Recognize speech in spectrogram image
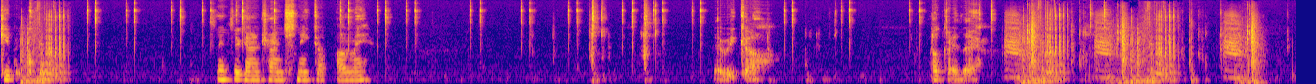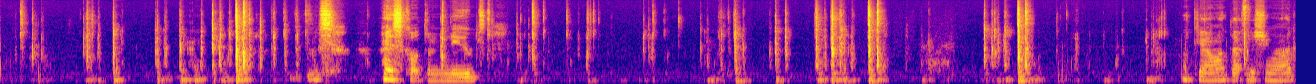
keep it cool. I think they're gonna try and sneak up on me. There we go. Okay, there. Oops. I just called them noobs. Okay, I want that fishing rod.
